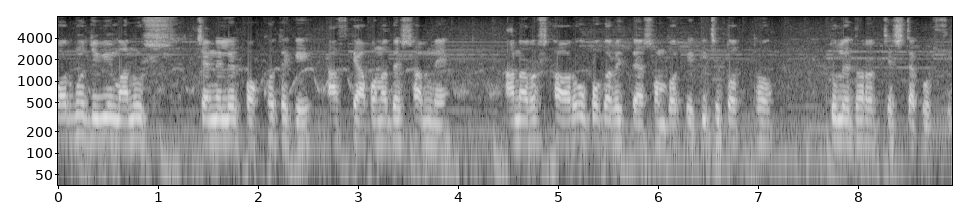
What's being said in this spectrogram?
কর্মজীবী মানুষ চ্যানেলের পক্ষ থেকে আজকে আপনাদের সামনে আনারস খাওয়ার উপকারিতা সম্পর্কে কিছু তথ্য তুলে ধরার চেষ্টা করছি।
